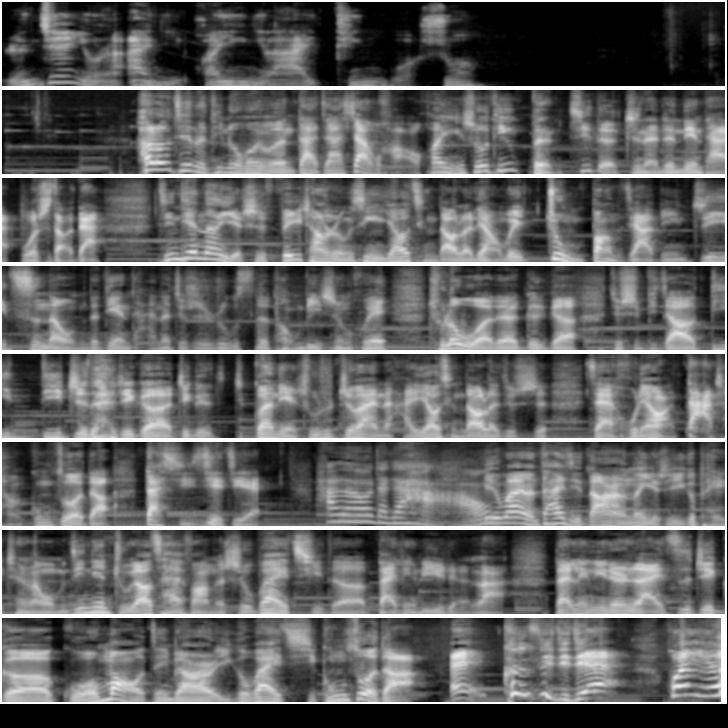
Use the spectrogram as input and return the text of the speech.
人间有人爱你，欢迎你来听我说。Hello，亲爱的听众朋友们，大家下午好，欢迎收听本期的指南针电台，我是导弹。今天呢也是非常荣幸邀请到了两位重磅的嘉宾。这一次呢，我们的电台呢就是如此的蓬荜生辉。除了我的这个就是比较低低质的这个这个观点输出之外呢，还邀请到了就是在互联网大厂工作的大喜姐姐。Hello，大家好。另外呢，大姐当然呢也是一个陪衬了。我们今天主要采访的是外企的白领丽人啦。白领丽人来自这个国贸那边一个外企工作的，哎，坤 y 姐姐，欢迎。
